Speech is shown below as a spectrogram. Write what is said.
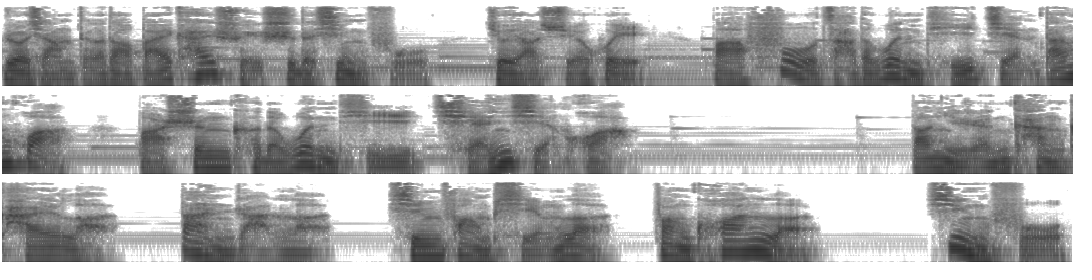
若想得到白开水式的幸福，就要学会把复杂的问题简单化，把深刻的问题浅显化。当你人看开了、淡然了，心放平了、放宽了，幸福。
